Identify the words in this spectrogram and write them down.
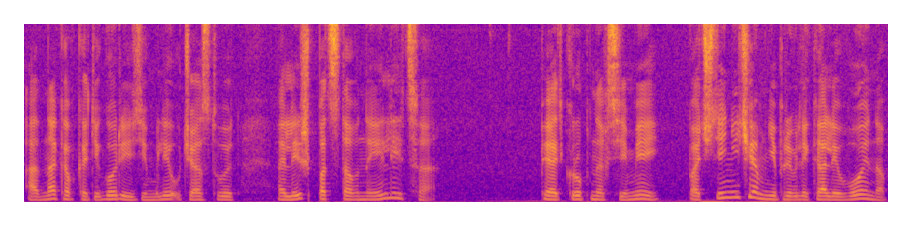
Однако в категории земли участвуют лишь подставные лица. Пять крупных семей почти ничем не привлекали воинов,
